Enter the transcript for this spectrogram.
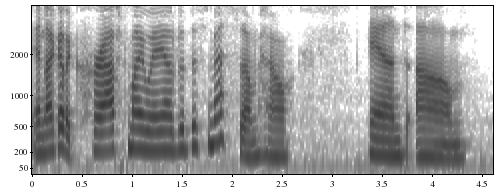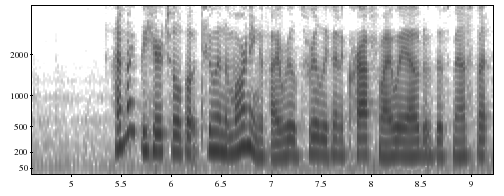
And I got to craft my way out of this mess somehow. And um, I might be here till about two in the morning if I was really going to craft my way out of this mess, but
